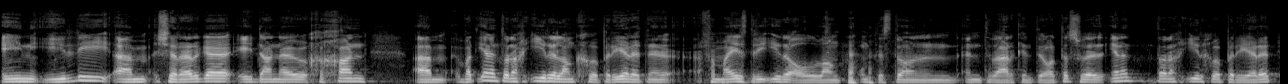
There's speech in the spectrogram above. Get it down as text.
En hierdie um chirurge het dan nou gegaan um wat 21 ure lank geopereer het. Nou vir my is 3 ure al lank om te staan in te werk in teater. So 21 uur geopereer het.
